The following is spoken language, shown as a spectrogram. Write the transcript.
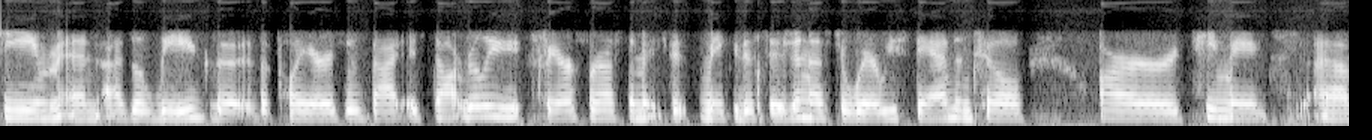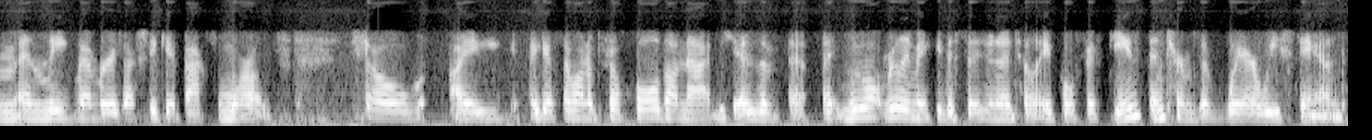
team and as a league, the, the players, is that it's not really fair for us to make, make a decision as to where we stand until our teammates um, and league members actually get back from Worlds. So I, I guess I want to put a hold on that because of, uh, we won't really make a decision until April 15th in terms of where we stand.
